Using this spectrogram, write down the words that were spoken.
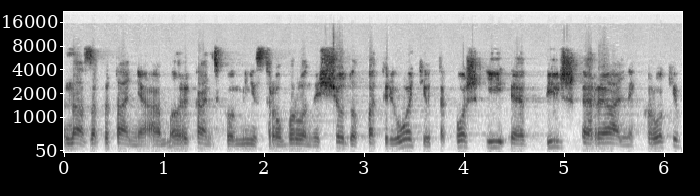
на запитання американського міністра оборони щодо патріотів, також і е, більш реальних кроків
